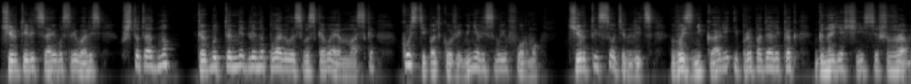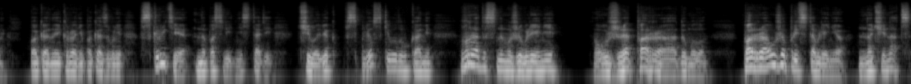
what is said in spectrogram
Черты лица его сливались в что-то одно, как будто медленно плавилась восковая маска, кости под кожей меняли свою форму – Черты сотен лиц возникали и пропадали, как гноящиеся шрамы. Пока на экране показывали вскрытие на последней стадии, человек всплескивал руками в радостном оживлении. «Уже пора», — думал он, — «пора уже представлению начинаться».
